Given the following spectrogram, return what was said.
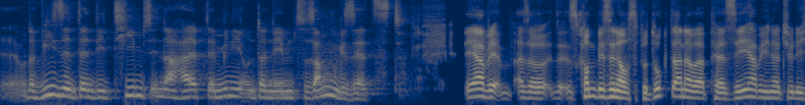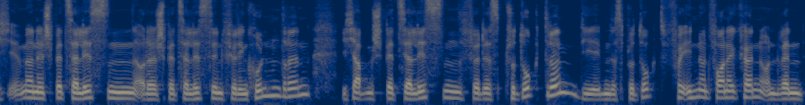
äh, oder wie sind denn die Teams innerhalb der Miniunternehmen zusammengesetzt? Ja, wir also, es kommt 'n bisschen aufs Produkt an, aber per se habe ich natürlich immer 'nen Spezialisten oder Spezialistin für den Kunden drin. Ich habe 'n Spezialisten für das Produkt drin, die eben das Produkt von hinten und vorne können. Und wenn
